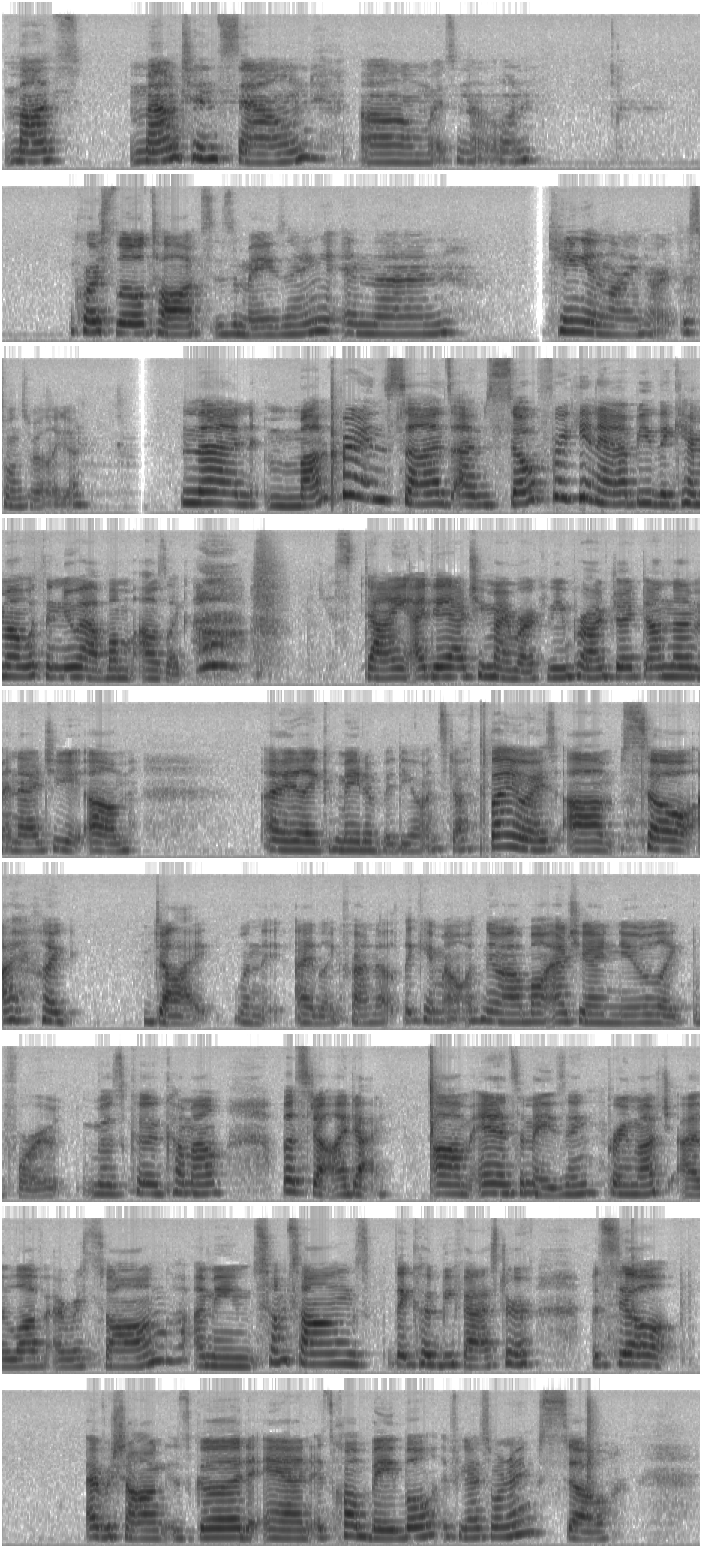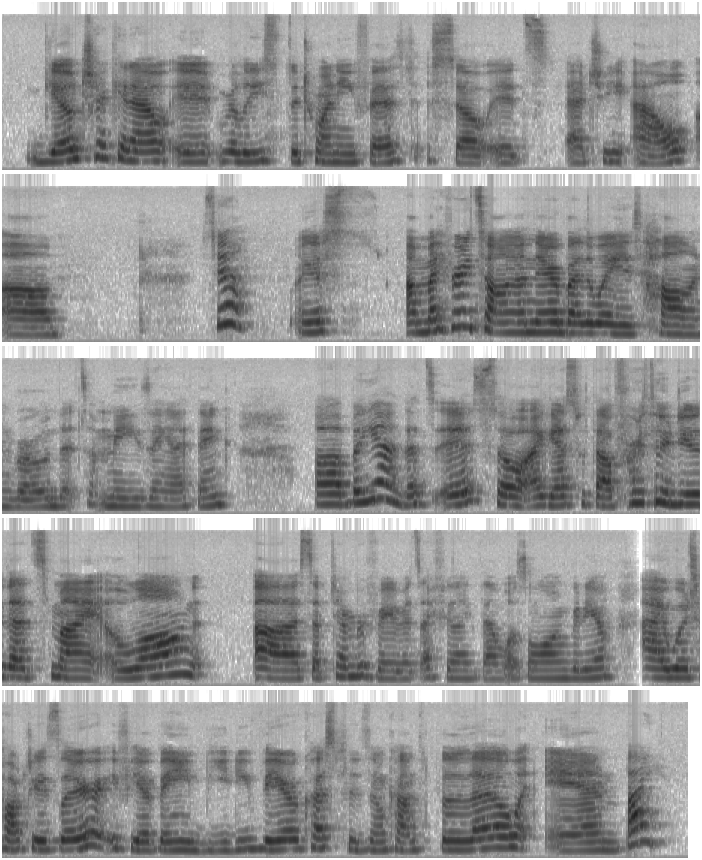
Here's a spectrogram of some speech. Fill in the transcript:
Mountain Sound. Um where's another one? Of course Little Talks is amazing and then King and Lionheart. This one's really good. And then Mumford & Sons, I'm so freaking happy they came out with a new album. I was like, yes, dying. I did actually my marketing project on them and I actually, um, I like made a video and stuff. But anyways, um, so I like died when they, I like found out they came out with new album. Actually, I knew like before it was gonna come out, but still, I died. Um, and it's amazing, pretty much. I love every song. I mean, some songs, they could be faster, but still, every song is good and it's called Babel if you guys are wondering so go check it out it released the 25th so it's actually out um so yeah I guess um, my favorite song on there by the way is Holland Road that's amazing I think uh, but yeah that's it so I guess without further ado that's my long uh, September favorites. I feel like that was a long video. I will talk to you guys later. If you have any beauty video requests, please leave comments below. And bye!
